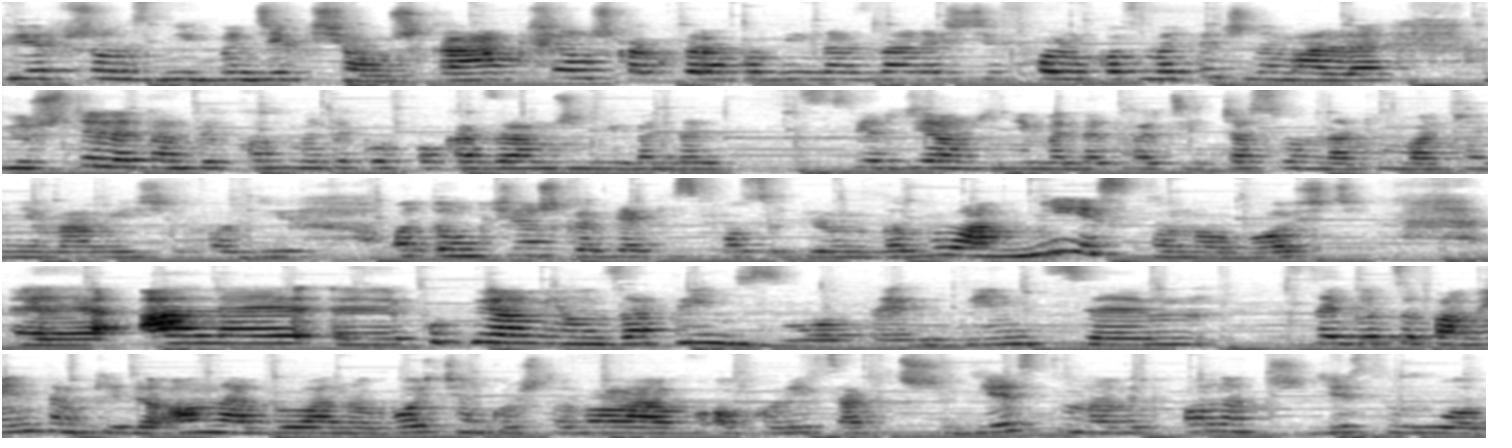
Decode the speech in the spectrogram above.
Pierwszą z nich będzie książka. Książka, która powinna znaleźć się w holu kosmetycznym, ale już tyle tam tych kosmetyków pokazałam, że nie będę, stwierdziłam, że nie będę tracić czasu na tłumaczenie Wam, jeśli chodzi o tą książkę, w jaki sposób ją zdobyłam. Nie jest to nowość, e, ale e, kupiłam ją za 5 zł, więc tego co pamiętam, kiedy ona była nowością, kosztowała w okolicach 30, nawet ponad 30 zł,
